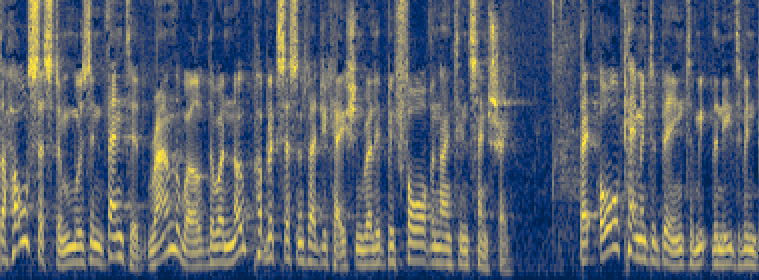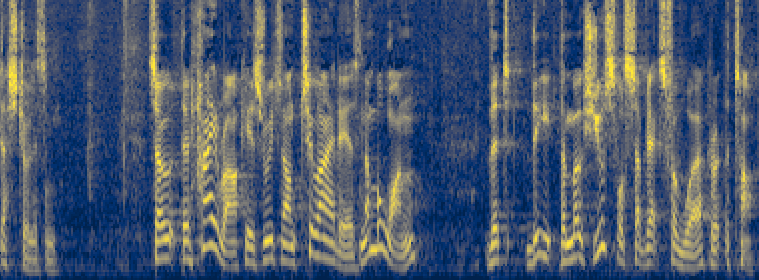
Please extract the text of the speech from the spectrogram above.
The whole system was invented around the world. There were no public systems of education really before the 19th century. They all came into being to meet the needs of industrialism. So the hierarchy is rooted on two ideas. Number one, that the, the most useful subjects for work are at the top.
